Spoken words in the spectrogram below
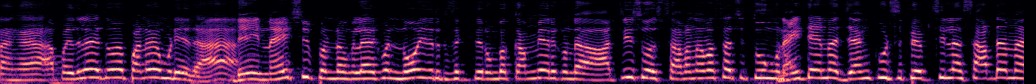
பண்றாங்க. அப்ப இதெல்லாம் எதுவுமே பண்ணவே முடியாதா? டேய் நைட் ஷிஃப்ட் பண்றவங்க எல்லாருக்குமே நோய் எதிர்ப்பு சக்தி ரொம்ப கம்மியா இருக்கும்டா. அட்லீஸ்ட் ஒரு செவன் ஹவர்ஸ் ஆச்சு தூங்கும் நைட் டைம்ல ஜங்க் ஃபுட்ஸ் பெப்சி எல்லாம் சாப்பிடாம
